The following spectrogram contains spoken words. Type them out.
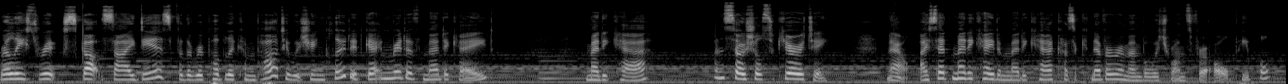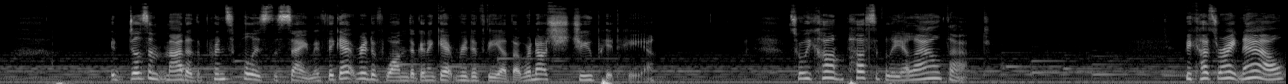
released Rick Scott's ideas for the Republican Party, which included getting rid of Medicaid, Medicare, and Social Security. Now, I said Medicaid and Medicare because I can never remember which one's for old people. It doesn't matter, the principle is the same. If they get rid of one, they're going to get rid of the other. We're not stupid here. So we can't possibly allow that. Because right now,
